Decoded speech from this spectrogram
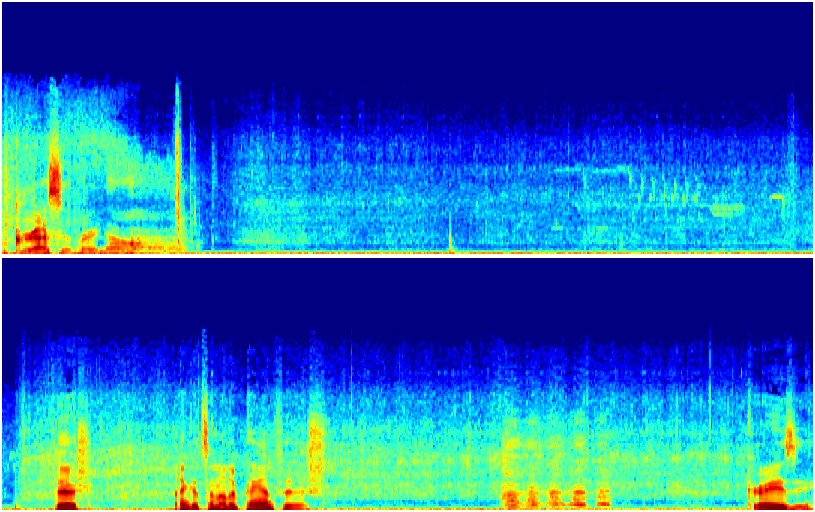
aggressive right now. Fish. I think it's another panfish. Crazy.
